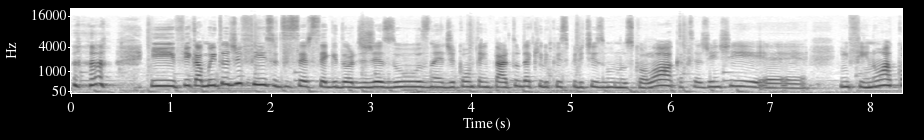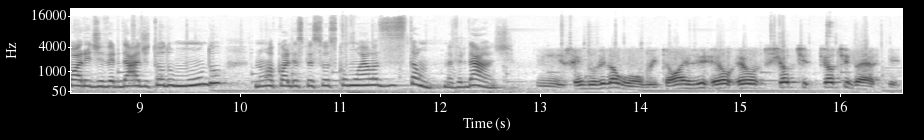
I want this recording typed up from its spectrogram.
e fica muito difícil de ser seguidor de Jesus, né, de contemplar tudo aquilo que o Espiritismo nos coloca. Se a gente, é, enfim, não acolhe de verdade todo mundo, não acolhe as pessoas como elas estão, né? verdade? Sim, sem dúvida alguma. Então, eu, eu, se, eu, se eu tivesse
